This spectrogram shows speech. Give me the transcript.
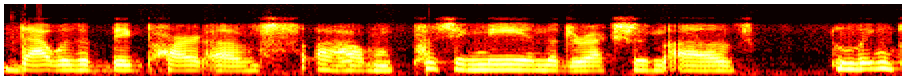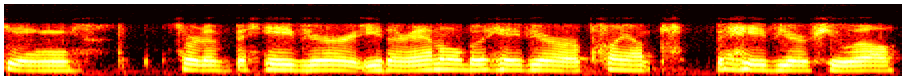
That was a big part of um, pushing me in the direction of linking sort of behavior, either animal behavior or plant behavior, if you will,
